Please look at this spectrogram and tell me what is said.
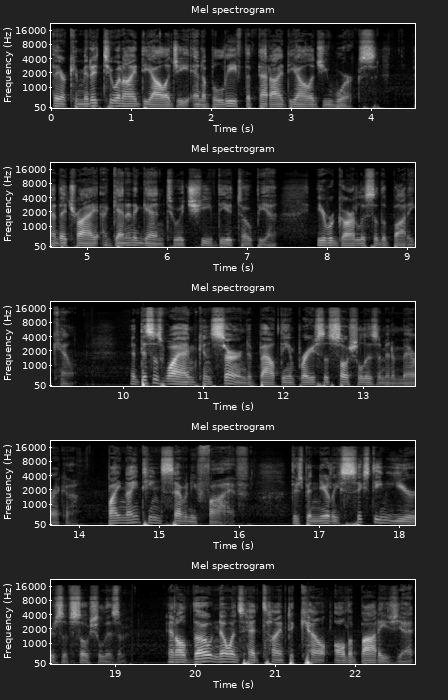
They are committed to an ideology and a belief that that ideology works, and they try again and again to achieve the utopia, regardless of the body count. And this is why I'm concerned about the embrace of socialism in America. By 1975, there's been nearly 16 years of socialism. And although no one's had time to count all the bodies yet,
